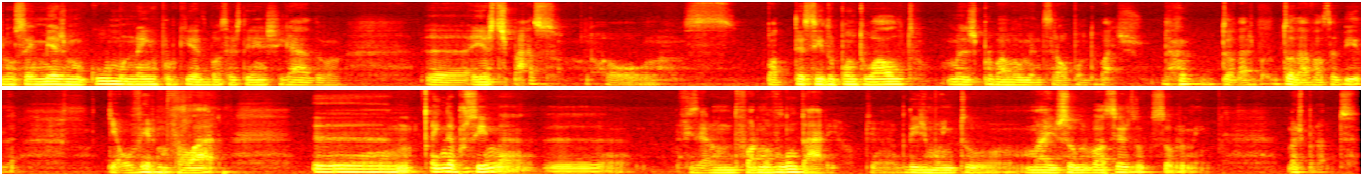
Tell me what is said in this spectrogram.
não sei mesmo como nem o porquê de vocês terem chegado eh, a este espaço. Ou pode ter sido o ponto alto, mas provavelmente será o ponto baixo de toda, as- toda a vossa vida, que é ouvir-me falar. Hum, ainda por cima, eh, fizeram de forma voluntária, que diz muito mais sobre vocês do que sobre mim. Mas pronto,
